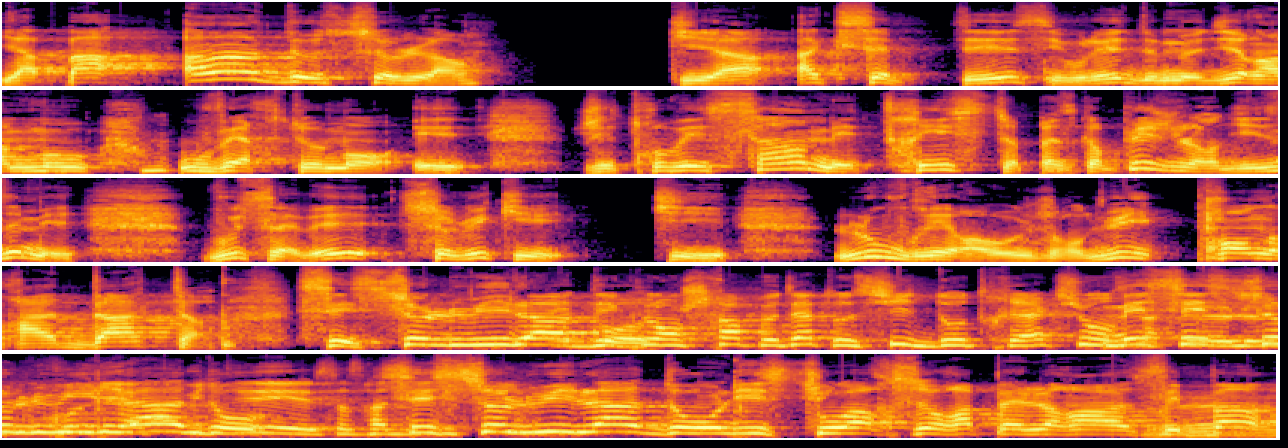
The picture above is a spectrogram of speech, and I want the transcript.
il n'y a pas un de ceux-là qui a accepté, si vous voulez, de me dire un mot ouvertement. Et j'ai trouvé ça, mais triste, parce qu'en plus, je leur disais, mais vous savez, celui qui qui l'ouvrira aujourd'hui prendra date. C'est celui-là. Et déclenchera peut-être aussi d'autres réactions. Mais c'est celui-là dont c'est celui-là dont l'histoire se rappellera. C'est pas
